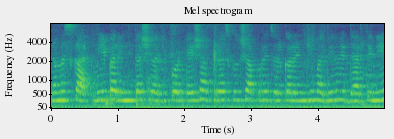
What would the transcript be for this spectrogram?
नमस्कार मी परिणिता शिवाजी पोटे शापूर स्कूल शापूर इचलकरंजीमधील विद्यार्थिनी.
